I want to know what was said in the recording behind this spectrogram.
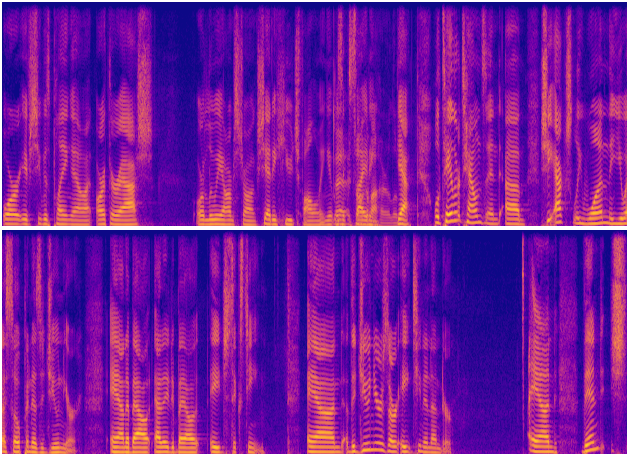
or if she was playing at Arthur Ashe or Louis Armstrong. She had a huge following. It was Yeah, exciting. about her a little yeah. bit. Well, Taylor Townsend, um, she actually won the U.S. Open as a junior, and about at about age 16, and the juniors are 18 and under. And then she,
